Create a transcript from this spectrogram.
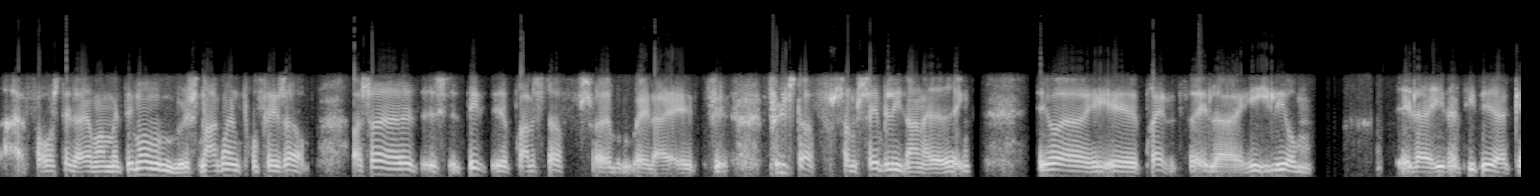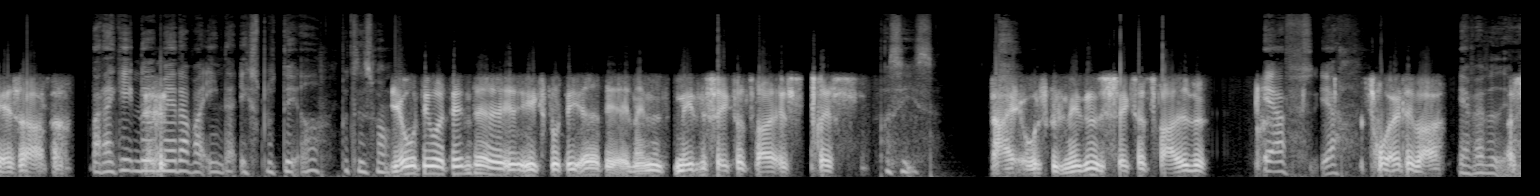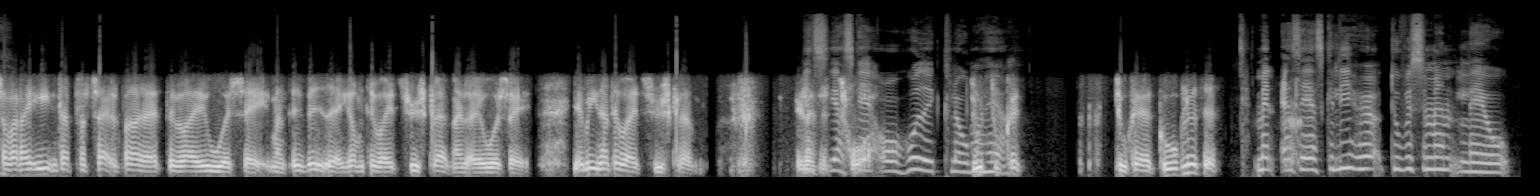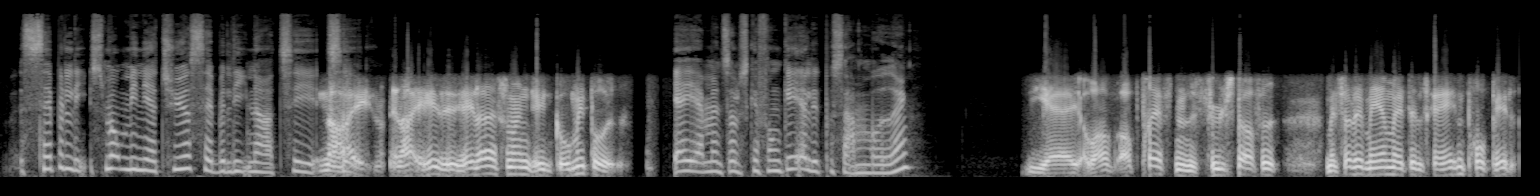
Ej, forestiller jeg mig, men det må man snakke med en professor om. Og så det brændstof, eller øh, fy- fyldstof, som zeppelineren havde, ikke? det var øh, brint eller helium, eller en af de der gasarter. var der ikke en noget med, at der var en, der eksploderede på et tidspunkt? Jo, det var den, der øh, eksploderede der i 1966. Præcis. Nej, undskyld, 1936, Ja, ja, tror jeg, det var. ja, hvad ved jeg? Og så var der en, der fortalte mig, at det var i USA, men det ved jeg ikke, om det var i Tyskland eller i USA. Jeg mener, det var i Tyskland. Eller jeg, det jeg tror skal overhovedet ikke kloge du, mig du, her. kan, du kan google det. Men altså, jeg skal lige høre, du vil simpelthen lave zeppelin, små miniatyr-zeppeliner til... Nej, Til, nej, he- hellere sådan en, en gummibåd. ja, ja, men som skal fungere lidt på samme måde, ikke? Ja, op, opdriften, fyldstoffet. Men så er det mere med, at den skal have en propel.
